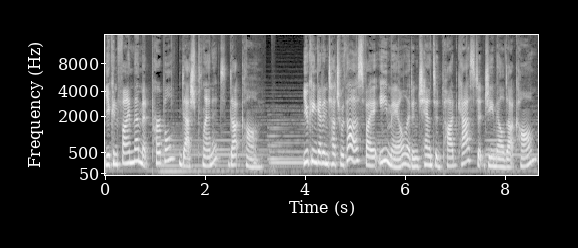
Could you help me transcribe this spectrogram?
You can find them at purple-planet.com. You can get in touch with us via email at enchantedpodcast at gmail.com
